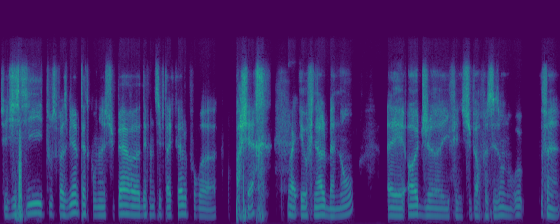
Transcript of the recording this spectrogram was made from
tu te dis si tout se passe bien, peut-être qu'on a un super euh, defensive tackle pour euh, pas cher. Ouais. Et au final, ben non. Et Hodge, euh, il fait une super pré-saison. Enfin,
